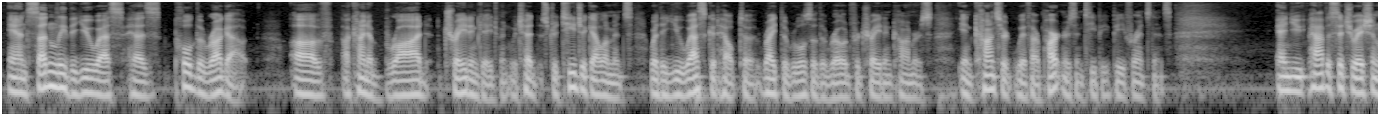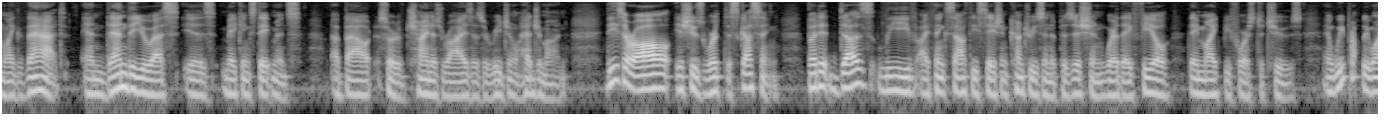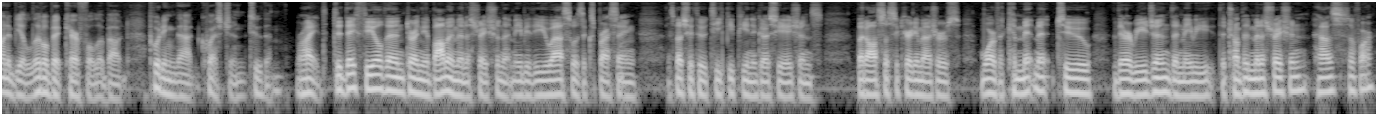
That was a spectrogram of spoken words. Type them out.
and suddenly the U.S. has pulled the rug out of a kind of broad trade engagement, which had strategic elements where the U.S. could help to write the rules of the road for trade and commerce in concert with our partners in TPP, for instance. And you have a situation like that, and then the U.S. is making statements about sort of China's rise as a regional hegemon. These are all issues worth discussing, but it does leave, I think, Southeast Asian countries in a position where they feel they might be forced to choose. And we probably want to be a little bit careful about putting that question to them. Right. Did they feel then during the Obama administration that maybe the U.S. was expressing, especially through TPP negotiations, but also security measures, more of a commitment to their region than maybe the Trump administration has so far?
